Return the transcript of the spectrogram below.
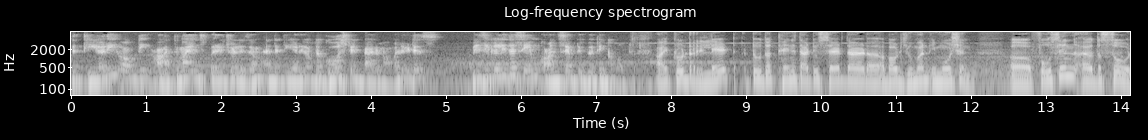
The theory of the Atma in spiritualism and the theory of the ghost in paranormal, it is basically the same concept if you think about it. I could relate to the things that you said that uh, about human emotion. Uh, forcing uh, the soul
